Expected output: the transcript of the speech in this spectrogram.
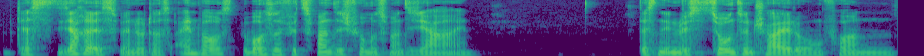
Das, die Sache ist, wenn du das einbaust, du baust das für 20, 25 Jahre ein. Das ist eine Investitionsentscheidung von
